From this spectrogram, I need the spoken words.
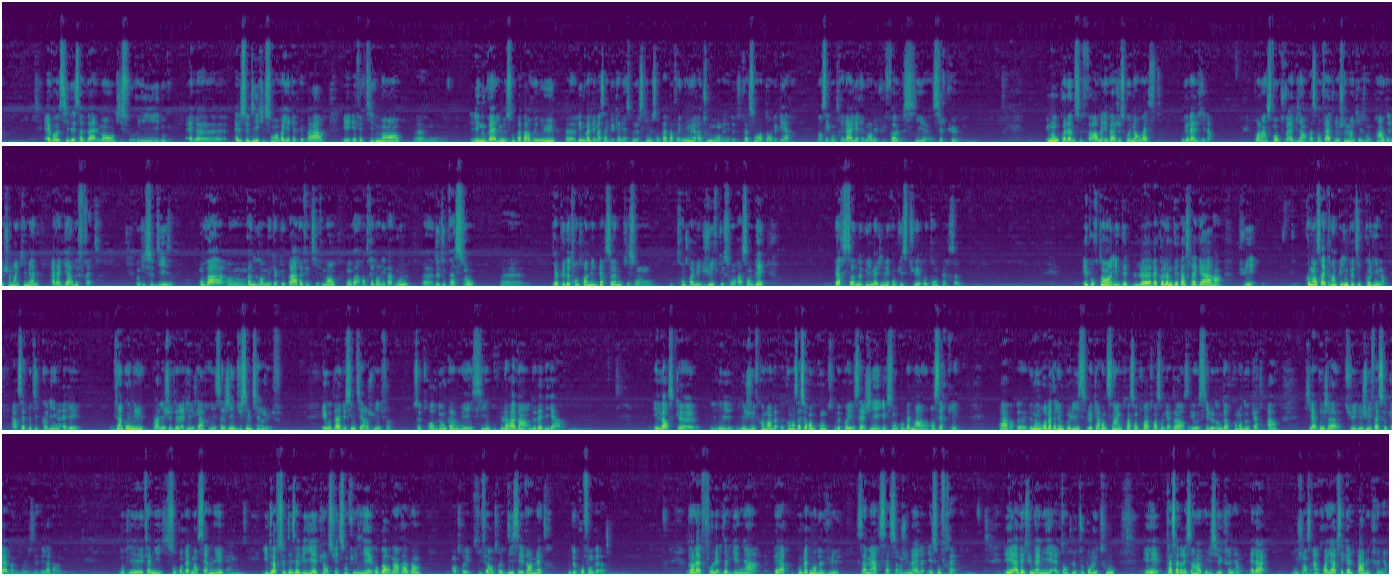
Elle voit aussi des soldats allemands qui sourient, donc elle, euh, elle se dit qu'ils sont envoyés quelque part, et effectivement, euh, les nouvelles ne sont pas parvenues, euh, les nouvelles des massacres de Kamianets-Podolsky ne sont pas parvenues à tout le monde. Et de toute façon, en temps de guerre, dans ces contrées-là, les rumeurs les plus folles aussi euh, circulent. Une longue colonne se forme et va jusqu'au nord-ouest de la ville. Pour l'instant, tout va bien, parce qu'en fait, le chemin qu'ils empruntent est le chemin qui mène à la gare de fret. Donc ils se disent, on va, on va nous emmener quelque part, effectivement, on va rentrer dans les wagons. Euh, de toute façon, il y a plus de 33 000 personnes qui sont, 33 000 juifs qui sont rassemblés, personne ne peut imaginer qu'on puisse tuer autant de personnes. Et pourtant, la, colonne dépasse la gare, puis commence à grimper une petite colline. Alors cette petite colline, elle est bien connue par les juifs de la ville, car il s'agit du cimetière juif. Et au-delà du cimetière juif, se trouve donc, comme vous voyez ici, le ravin de Babillard. Et lorsque les, Juifs commencent à se rendre compte de quoi il s'agit, ils sont complètement encerclés par euh, de nombreux bataillons de police, le 45, 303, 314, et aussi le Sonderkommando 4A, qui a déjà tué les Juifs à Sokal, dont je vous ai déjà parlé. Donc les familles sont complètement cernées, ils doivent se déshabiller, puis ensuite sont fusillés au bord d'un ravin qui fait entre 10 et 20 mètres de profondeur. Dans la foule, Yevgenia perd complètement de vue sa mère, sa sœur jumelle et son frère. Et avec une amie, elle tente le tout pour le tout et va s'adresser à un policier ukrainien. Elle a une chance incroyable, c'est qu'elle parle ukrainien.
